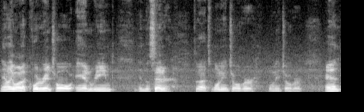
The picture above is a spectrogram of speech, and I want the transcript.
Now they want a quarter inch hole and reamed in the center. So that's one inch over, one inch over. And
